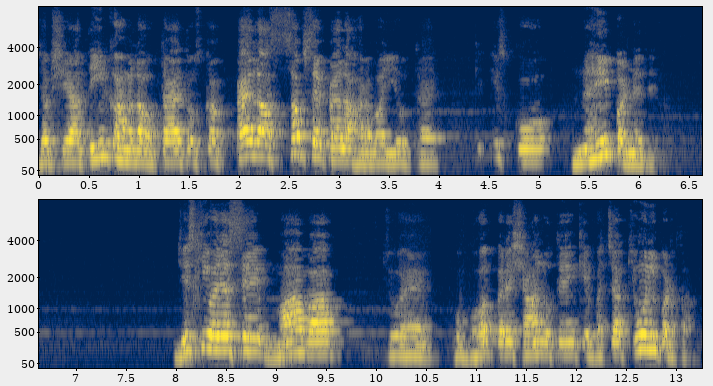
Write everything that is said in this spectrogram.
जब शयातीन का हमला होता है तो उसका पहला, सबसे पहला हरबा ये होता है कि इसको नहीं पढ़ने देना। जिसकी वजह से माँ बाप जो है वो बहुत परेशान होते हैं कि बच्चा क्यों नहीं पढ़ता?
